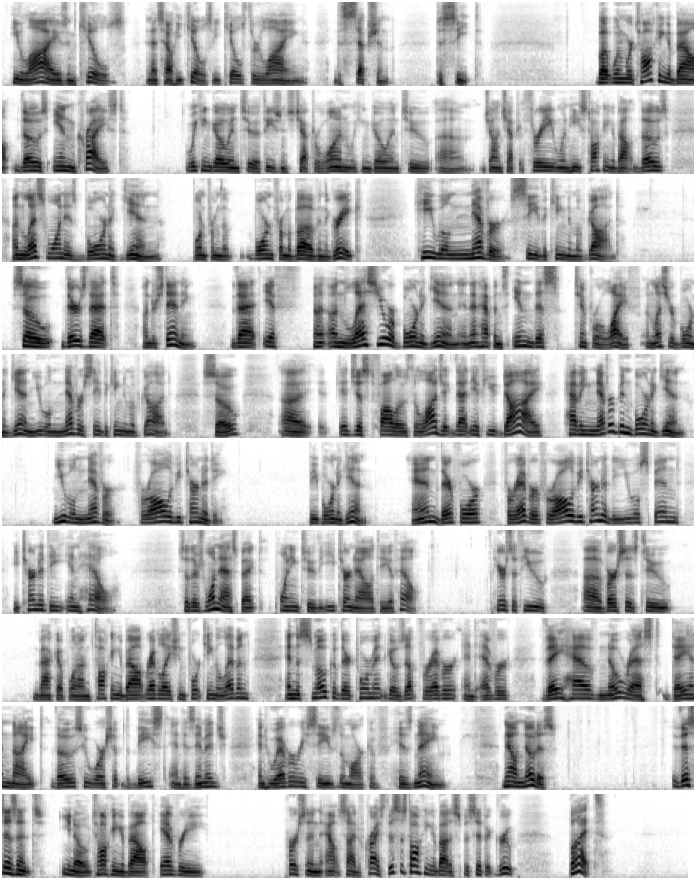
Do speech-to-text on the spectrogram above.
He lies and kills, and that's how he kills. He kills through lying, deception, deceit. But when we're talking about those in Christ, we can go into Ephesians chapter 1, we can go into um, John chapter 3, when he's talking about those unless one is born again, born from the born from above in the Greek, he will never see the kingdom of God. So there's that understanding that if uh, unless you are born again, and that happens in this temporal life, unless you're born again, you will never see the kingdom of God. So uh, it just follows the logic that if you die having never been born again, you will never for all of eternity be born again. And therefore, forever, for all of eternity, you will spend eternity in hell. So there's one aspect pointing to the eternality of hell. Here's a few uh, verses to back up what I'm talking about. Revelation 14:11, and the smoke of their torment goes up forever and ever. They have no rest day and night, those who worship the beast and his image, and whoever receives the mark of his name. Now notice this isn't, you know, talking about every person outside of Christ. This is talking about a specific group, but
